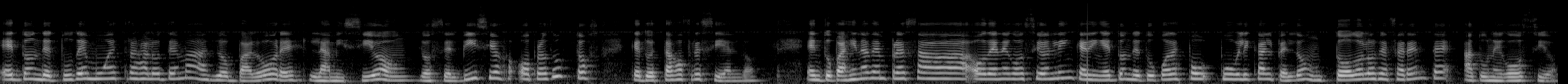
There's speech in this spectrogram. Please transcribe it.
es donde tú demuestras a los demás los valores, la misión, los servicios o productos que tú estás ofreciendo. En tu página de empresa o de negocio en LinkedIn es donde tú puedes publicar, perdón, todo lo referente a tu negocio.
